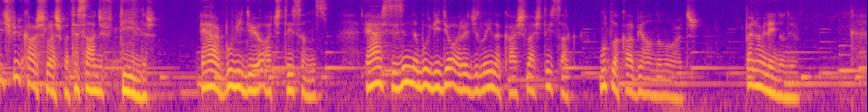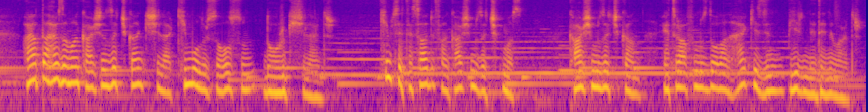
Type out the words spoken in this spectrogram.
Hiçbir karşılaşma tesadüf değildir. Eğer bu videoyu açtıysanız, eğer sizinle bu video aracılığıyla karşılaştıysak mutlaka bir anlamı vardır. Ben öyle inanıyorum. Hayatta her zaman karşınıza çıkan kişiler kim olursa olsun doğru kişilerdir. Kimse tesadüfen karşımıza çıkmaz. Karşımıza çıkan, etrafımızda olan herkesin bir nedeni vardır.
